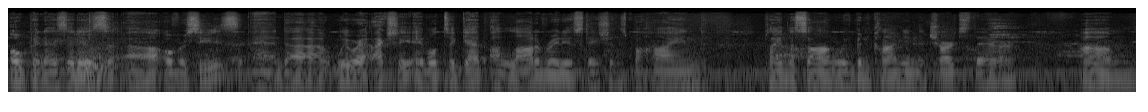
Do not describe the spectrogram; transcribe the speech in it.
open as it is uh, overseas, and uh, we were actually able to get a lot of radio stations behind playing the song. We've been climbing the charts there. Um,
